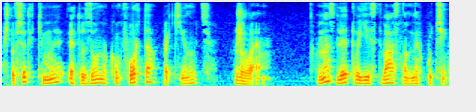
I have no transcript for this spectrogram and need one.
что все-таки мы эту зону комфорта покинуть желаем. У нас для этого есть два основных пути.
